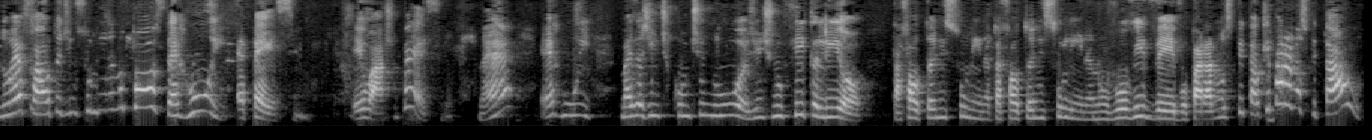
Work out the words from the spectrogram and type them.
não é falta de insulina no posto. É ruim, é péssimo. Eu acho péssimo, né? É ruim. Mas a gente continua, a gente não fica ali, ó. Tá faltando insulina, tá faltando insulina, não vou viver, vou parar no hospital. Que parar no hospital?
